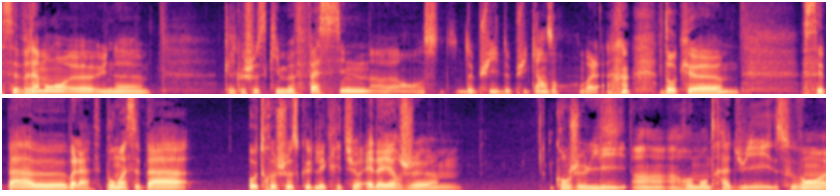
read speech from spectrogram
c'est vraiment quelque chose qui me fascine depuis depuis 15 ans. Voilà. Donc c'est pas, voilà, pour moi c'est pas autre chose que de l'écriture. Et d'ailleurs, quand je lis un roman traduit, souvent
